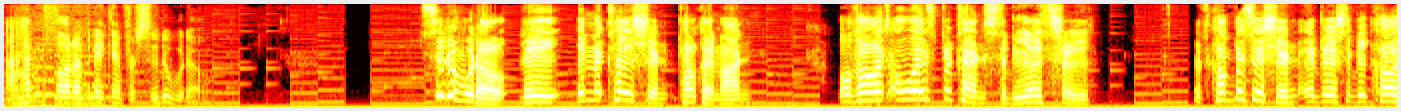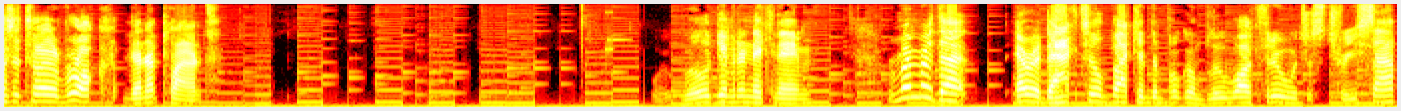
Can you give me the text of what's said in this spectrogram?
I haven't thought of a nickname for Sudowoodo. Sudowoodo, the imitation Pokemon. Although it always pretends to be a tree. Its composition appears to be closer to a rock than a plant. We will give it a nickname. Remember that Aerodactyl back in the Pokemon Blue walkthrough, which was Tree Sap?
